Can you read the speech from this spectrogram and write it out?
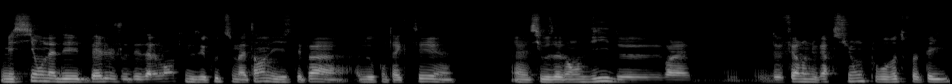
Mais si on a des Belges ou des Allemands qui nous écoutent ce matin, n'hésitez pas à, nous contacter euh, si vous avez envie de, de faire une version pour votre pays.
